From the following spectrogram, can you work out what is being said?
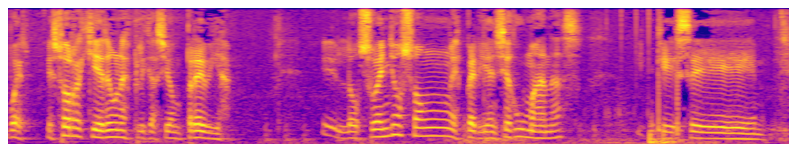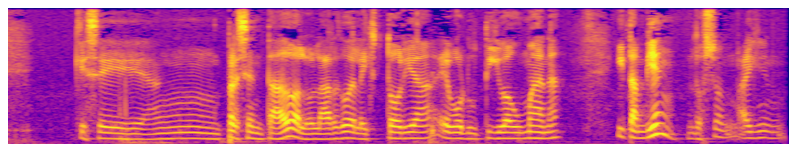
Bueno, eso requiere una explicación previa. Los sueños son experiencias humanas que se, que se han presentado a lo largo de la historia evolutiva humana y también los, hay un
